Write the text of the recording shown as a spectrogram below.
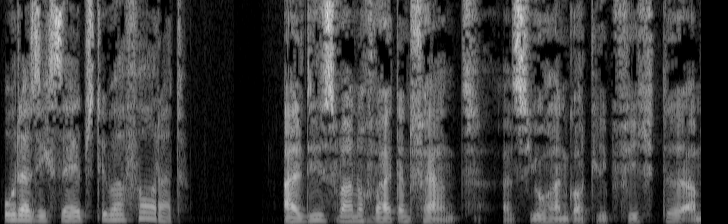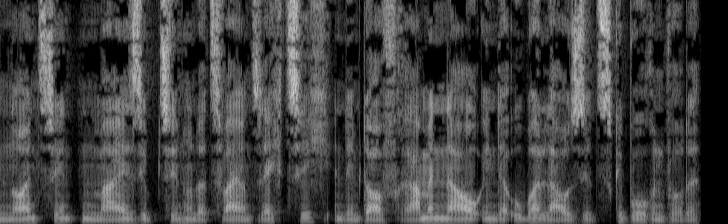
oder sich selbst überfordert. All dies war noch weit entfernt, als Johann Gottlieb Fichte am 19. Mai 1762 in dem Dorf Rammenau in der Oberlausitz geboren wurde,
